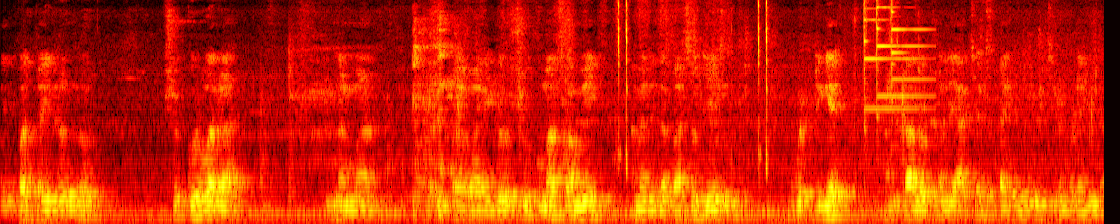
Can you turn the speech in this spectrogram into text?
ಇಪ್ಪತ್ತೈದರಂದು ಶುಕ್ರವಾರ ನಮ್ಮ ಇದು ಇದು ಶಿವಕುಮಾರಸ್ವಾಮಿ ಆಮೇಲೆ ಬಸವಜಿ ಒಟ್ಟಿಗೆ ನಮ್ಮ ತಾಲೂಕಿನಲ್ಲಿ ಆಚರಿಸ್ತಾ ಇದ್ದೀವಿ ವಿಜೃಂಭಣೆಯಿಂದ.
